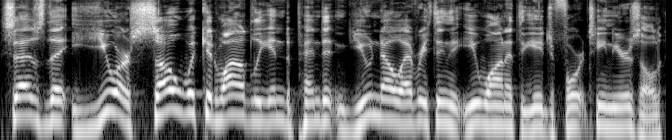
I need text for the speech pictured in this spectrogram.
says that you are so wicked wildly independent and you know everything that you want at the age of 14 years old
